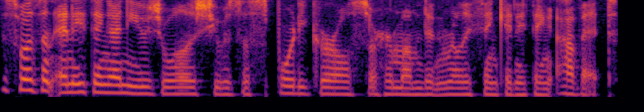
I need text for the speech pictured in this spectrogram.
This wasn't anything unusual, as she was a sporty girl, so her mom didn't really think anything of it.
